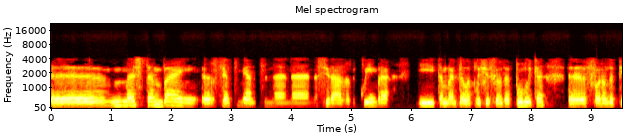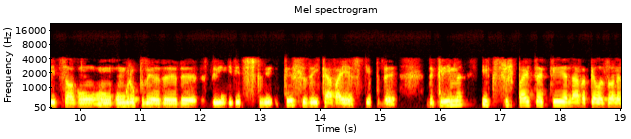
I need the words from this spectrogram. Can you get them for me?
uh, mas também uh, recentemente na, na, na cidade de Coimbra e também pela Polícia Segurança Pública eh, foram detidos algum, um, um grupo de, de, de, de indivíduos que, que, se dedicava a esse tipo de, de crime e que suspeita que andava pela zona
